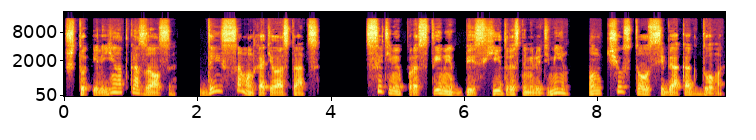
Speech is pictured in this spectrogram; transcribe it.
что Илья отказался, да и сам он хотел остаться. С этими простыми, бесхитростными людьми он чувствовал себя как дома.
